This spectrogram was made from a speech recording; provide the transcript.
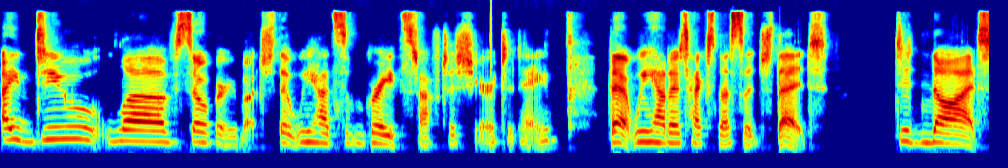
I do love so very much that we had some great stuff to share today. That we had a text message that did not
